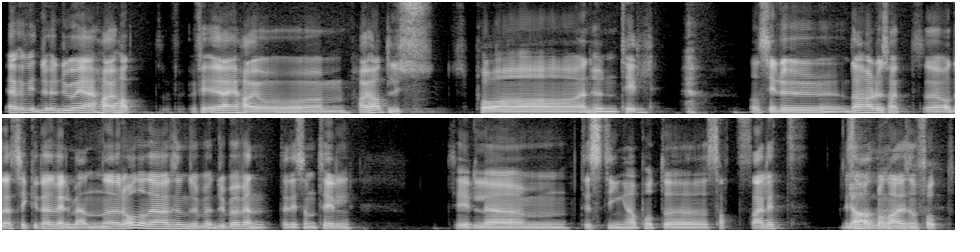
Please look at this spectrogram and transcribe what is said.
Du, du og jeg har jo hatt Jeg har jo, um, har jo hatt lyst på en hund til. Du, da har du sagt, og det er sikkert et velmenende råd, og det er liksom, du, du bør vente liksom til til, um, til Sting har på en måte satt seg litt. Liksom Ja, At man har liksom fått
